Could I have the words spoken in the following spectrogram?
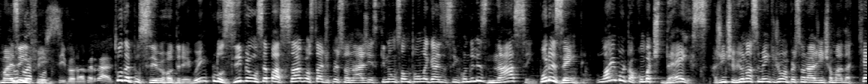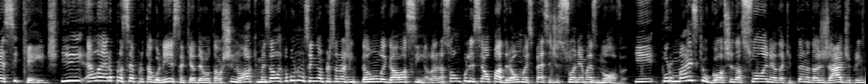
Mas Tudo é enfim. Tudo é possível, na é verdade. Tudo é possível, Rodrigo. Inclusive você passar a gostar de personagens que não são tão legais assim quando eles nascem. Por exemplo, lá em Mortal Kombat 10, a gente viu o nascimento de uma personagem chamada Cassie Cage e ela era para ser a protagonista que ia derrotar o Shinnok, mas ela acabou não sendo uma personagem tão legal assim. Ela era só um policial padrão, uma espécie de Sônia mais nova. E por mais que eu goste da Sônia, da Kitana, da Jade, principalmente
